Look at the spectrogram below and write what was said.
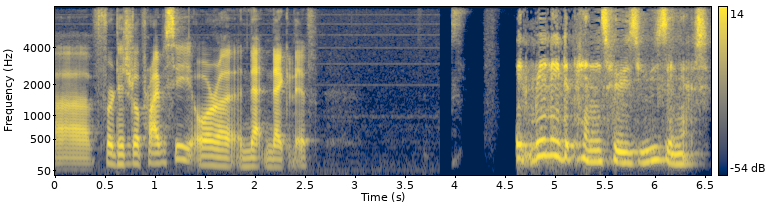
uh, for digital privacy or a net negative? It really depends who's using it.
